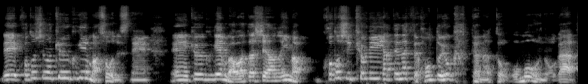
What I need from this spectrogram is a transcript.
で、今年の教育現場はそうですね。えー、教育現場、私、あの、今、今年教員やってなくて本当良かったなと思うのが、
